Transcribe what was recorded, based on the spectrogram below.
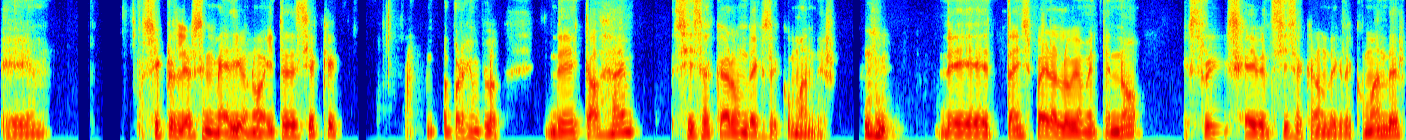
eh, Secret Layers en medio, ¿no? Y te decía que, por ejemplo, de Kalheim sí sacaron decks de Commander. De Time Spiral, obviamente no. Haven sí sacaron decks de Commander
